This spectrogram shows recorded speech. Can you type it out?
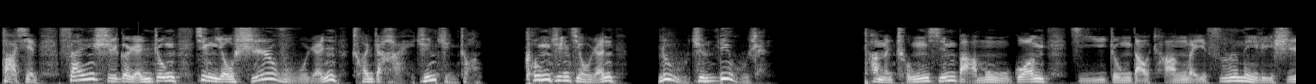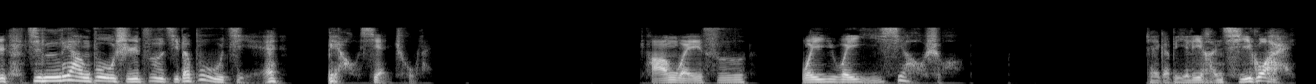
发现三十个人中，竟有十五人穿着海军军装，空军九人，陆军六人。他们重新把目光集中到长尾思那里时，尽量不使自己的不解表现出来。长尾思微微一笑说：“这个比例很奇怪，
